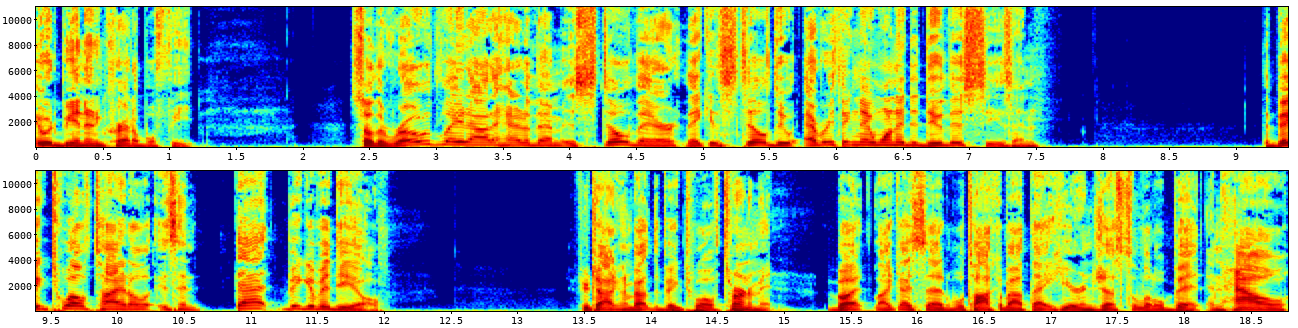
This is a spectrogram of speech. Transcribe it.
it would be an incredible feat. So the road laid out ahead of them is still there. They can still do everything they wanted to do this season. The Big 12 title isn't that big of a deal if you're talking about the Big 12 tournament. But like I said, we'll talk about that here in just a little bit and how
